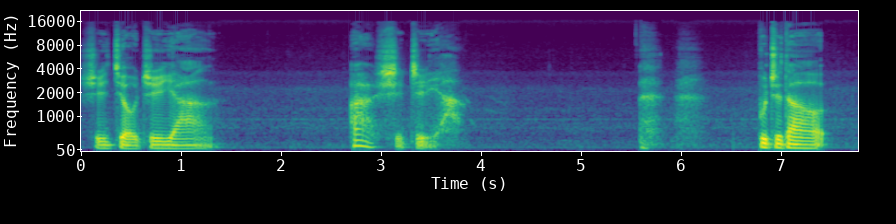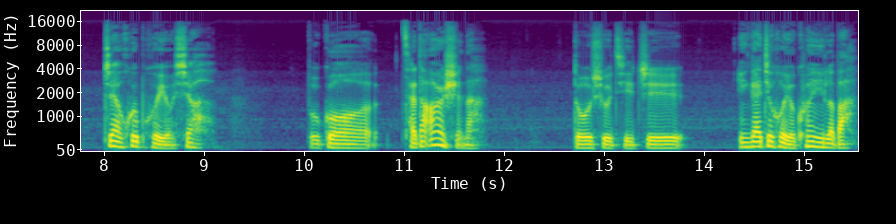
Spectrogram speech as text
十九只羊，二十只羊。不知道这样会不会有效？不过才到二十呢。多数几只，应该就会有困意了吧？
